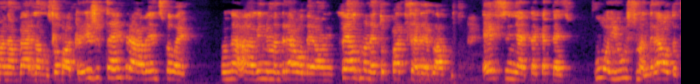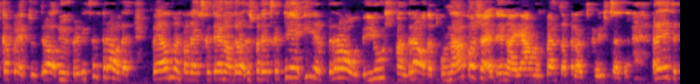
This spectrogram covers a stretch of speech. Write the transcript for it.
manam bērnam uz labā krīžu centrā Ventspilī, un uh, viņa man draudēja, un Feldmane tu pats sēdē blakus. Es viņai tagad teicu, ko jūs man draudat, kāpēc jūs, draud, jūs drīkstat draudēt? Feldman pateica, ka tie nav draudi, es pateicu, ka tie ir draudi, jūs man draudat, un nākošajā dienā, jā, man bērns atrādās krišķēta. Reizi,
